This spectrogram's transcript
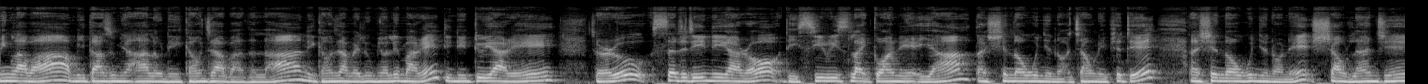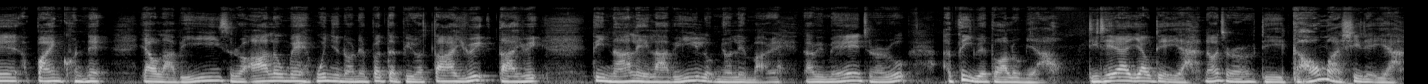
မင်္ဂလာပါမိသားစုများအားလုံးနေကောင်းကြပါသလားနေကောင်းကြမယ်လို့မျှော်လင့်ပါတယ်ဒီနေ့တွေ့ရတယ်ကျွန်တော်တို့ Saturday နေ့ကတော့ဒီ series like သွားနေတဲ့အရာတန်ရှင်သောဝိညာဉ်တော်အကြောင်းတွေဖြစ်တယ်တန်ရှင်သောဝိညာဉ်တော်နဲ့ရှောက်လန်းခြင်းအပိုင်းခုနှစ်ရောက်လာပြီဆိုတော့အားလုံးပဲဝိညာဉ်တော်နဲ့ပတ်သက်ပြီးတော့တာ၍တာ၍သိနားလည်လာပြီလို့မျှော်လင့်ပါတယ်ဒါပေမဲ့ကျွန်တော်တို့အသိပဲသွားလို့မရအောင်ဒီထဲကရောက်တဲ့အရာเนาะကျွန်တော်တို့ဒီခေါင်းမှာရှိတဲ့အရာ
